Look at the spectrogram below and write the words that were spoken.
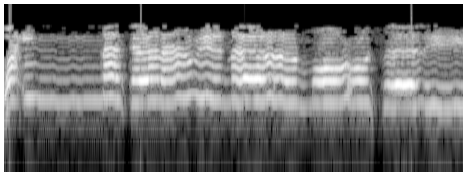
وَإِنَّكَ لَمِنَ الْمُرْسَلِينَ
